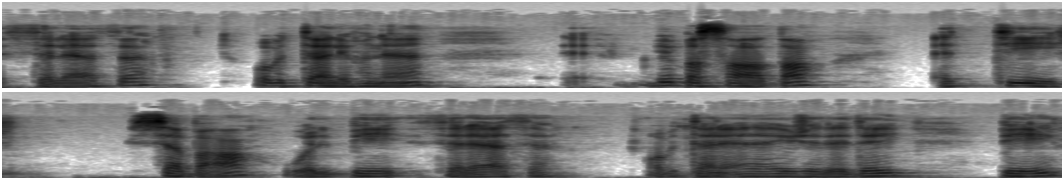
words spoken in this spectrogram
الثلاثة وبالتالي هنا ببساطة ال t سبعة وال b ثلاثة وبالتالي أنا يوجد لدي b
